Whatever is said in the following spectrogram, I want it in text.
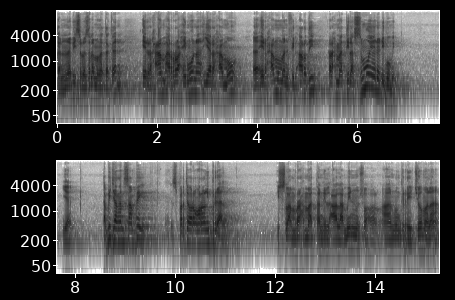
Karena Nabi SAW mengatakan, Irham ar-rahimuna yarhamu uh, irhamu man fil ardi rahmatilah semua yang ada di bumi. Ya. Tapi jangan sampai seperti orang-orang liberal. Islam rahmatan lil alamin soal anu gereja malah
